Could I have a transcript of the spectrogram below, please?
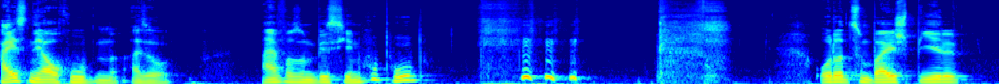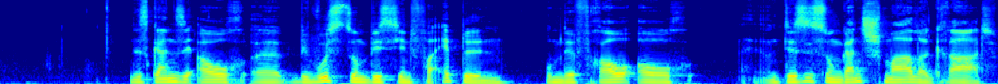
heißen ja auch Hupen. Also einfach so ein bisschen Hup Hup. Oder zum Beispiel das Ganze auch äh, bewusst so ein bisschen veräppeln, um der Frau auch, und das ist so ein ganz schmaler Grad.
